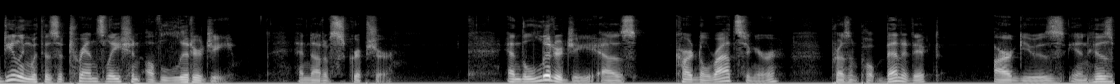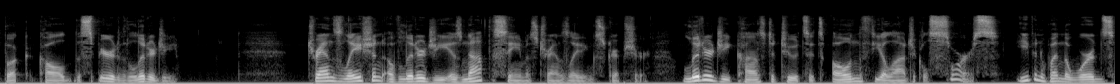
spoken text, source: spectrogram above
dealing with is a translation of liturgy and not of scripture. And the liturgy, as Cardinal Ratzinger, present Pope Benedict, argues in his book called The Spirit of the Liturgy, translation of liturgy is not the same as translating scripture. Liturgy constitutes its own theological source, even when the words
